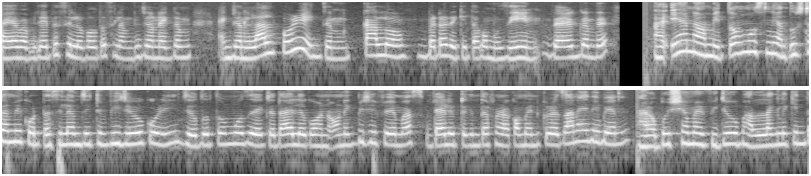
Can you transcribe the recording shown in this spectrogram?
ভাইয়া বাবি যাইতেছিল, বলতেছিলাম দুজন একদম, একজন লাল পরি, একজন কালো বেটারে কি তখন মুজিন। যাই হোক। আর এ না আমি তরমুজ নিয়ে দুষ্টামি করতেছিলাম যে একটু ভিডিও করি, যেহেতু তরমুজের একটা ডায়লগ অনেক বেশি ফেমাস ডায়লগটা কিন্তু আপনারা কমেন্ট করে জানাই দিবেন। আর অবশ্যই আমার ভিডিও ভালো লাগলে কিন্তু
